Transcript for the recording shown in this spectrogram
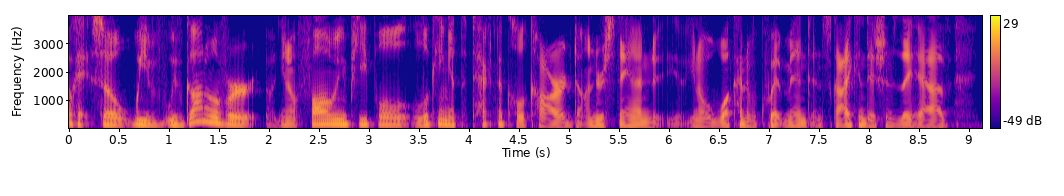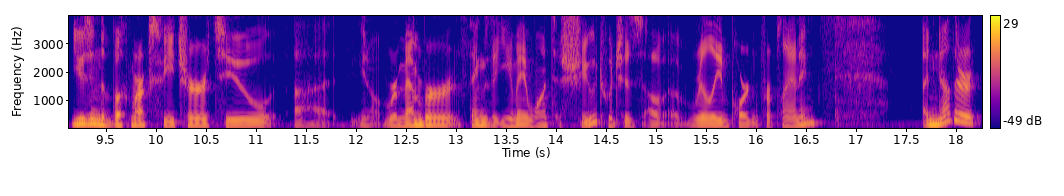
Okay, so we've we've gone over you know following people, looking at the technical card to understand you know what kind of equipment and sky conditions they have, using the bookmarks feature to uh, you know remember things that you may want to shoot, which is uh, really important for planning. Another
